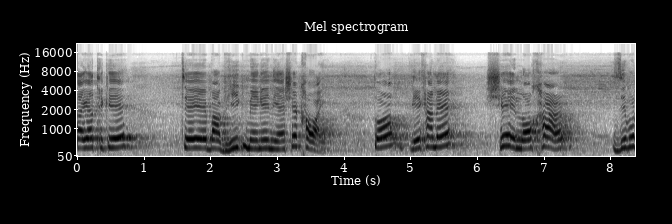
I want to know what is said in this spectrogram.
জায়গা থেকে চেয়ে বা ভিক মেঙে নিয়ে এসে খাওয়ায়। তো এখানে সে লখার জীবন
